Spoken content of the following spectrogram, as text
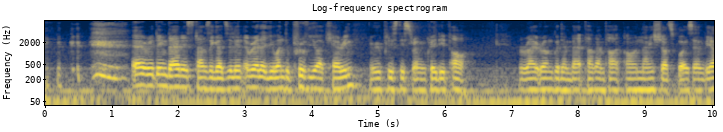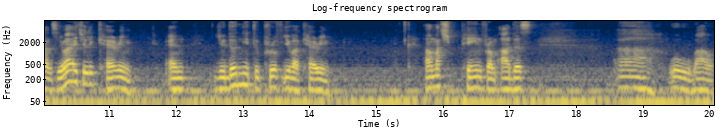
Everything that is times a gazillion. Everywhere that you want to prove you are caring, will please destroy and credit all? Right, wrong, good and bad, POD and POC, all nine shorts, boys and beyonds. You are actually caring. And you don't need to prove you are caring. How much pain from others. Uh, oh, wow.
